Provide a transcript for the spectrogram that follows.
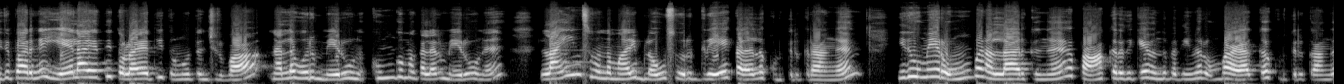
இது பாருங்க ஏழாயிரத்தி தொள்ளாயிரத்தி தொண்ணூத்தஞ்சு ரூபாய் நல்ல ஒரு மெரூனு குங்கும கலர் மெரூனு லைன்ஸ் வந்த மாதிரி பிளவுஸ் ஒரு கிரே கலர்ல கொடுத்துருக்குறாங்க. இதுவுமே ரொம்ப நல்லா இருக்குங்க. பாக்குறதுக்கே வந்து பாத்தீங்கன்னா ரொம்ப அழகா கொடுத்துருக்காங்க.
